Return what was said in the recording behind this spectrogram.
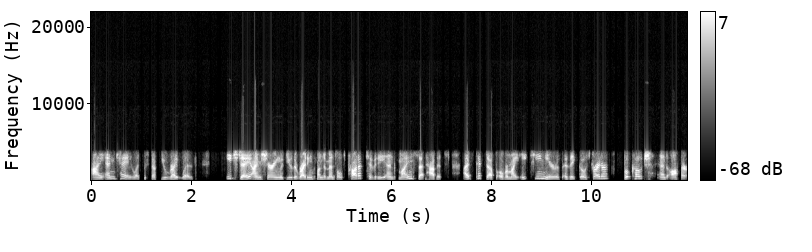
I N K, like the stuff you write with. Each day, I'm sharing with you the writing fundamentals, productivity, and mindset habits I've picked up over my 18 years as a ghostwriter, book coach, and author.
